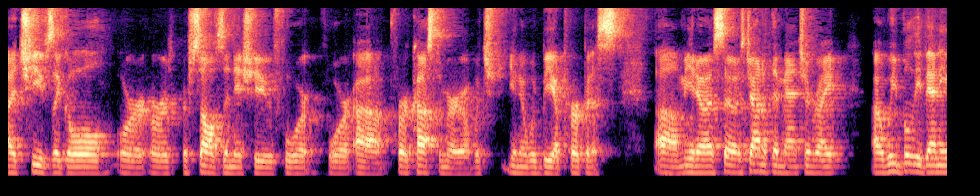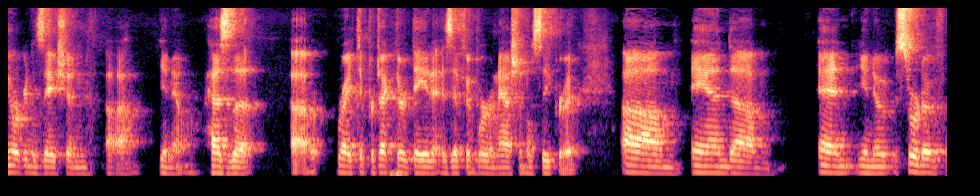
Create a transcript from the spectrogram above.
achieves a goal or, or, or solves an issue for for uh, for a customer, which you know would be a purpose. Um, you know, so as Jonathan mentioned, right, uh, we believe any organization, uh, you know, has the uh, right to protect their data as if it were a national secret, um, and um, and you know, sort of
